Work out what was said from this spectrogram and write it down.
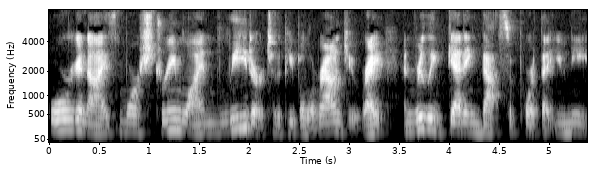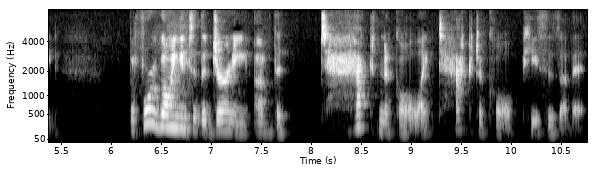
organized, more streamlined leader to the people around you, right? And really getting that support that you need. Before going into the journey of the technical, like tactical pieces of it,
